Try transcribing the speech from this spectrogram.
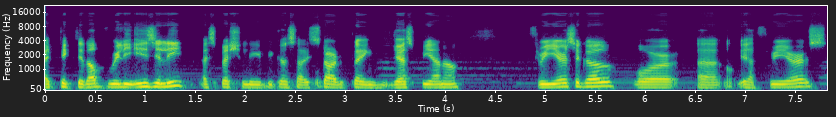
I picked it up really easily, especially because I started playing jazz piano three years ago, or uh, yeah, three years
